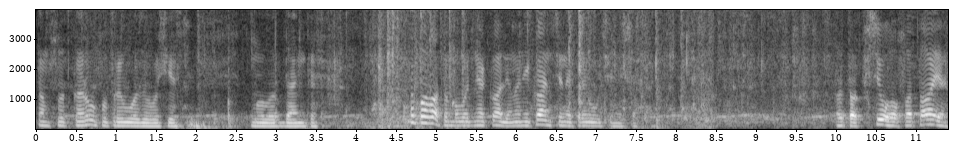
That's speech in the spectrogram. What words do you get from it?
там що от корову привозив ось є молоденьке. Та багато молодняка, на ніканці не приученіше. Отак, всього хватає,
